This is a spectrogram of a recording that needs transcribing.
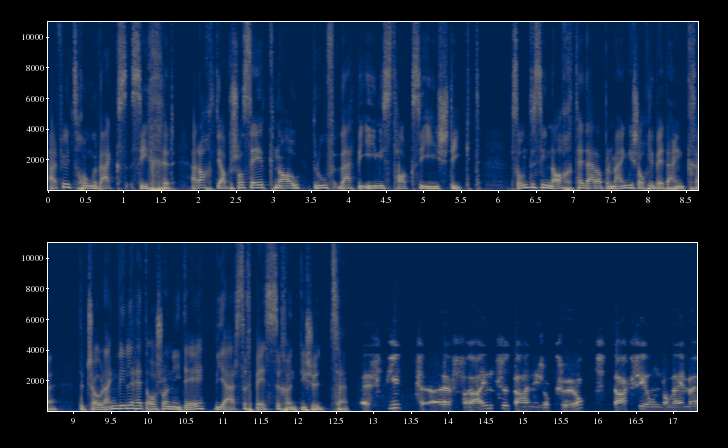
Er fühlt sich unterwegs sicher. Er achtet aber schon sehr genau darauf, wer bei ihm ins Taxi einsteigt. Besonders in der Nacht hat er aber manchmal auch ein Bedenken. Der Joe Lengwiller hat auch schon eine Idee, wie er sich besser könnte schützen könnte. Es gibt äh, vereinzelt, da habe ich schon gehört, Taxiunternehmen,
